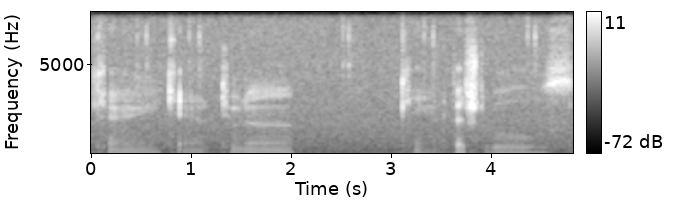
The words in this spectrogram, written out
Okay, canned tuna, canned vegetables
